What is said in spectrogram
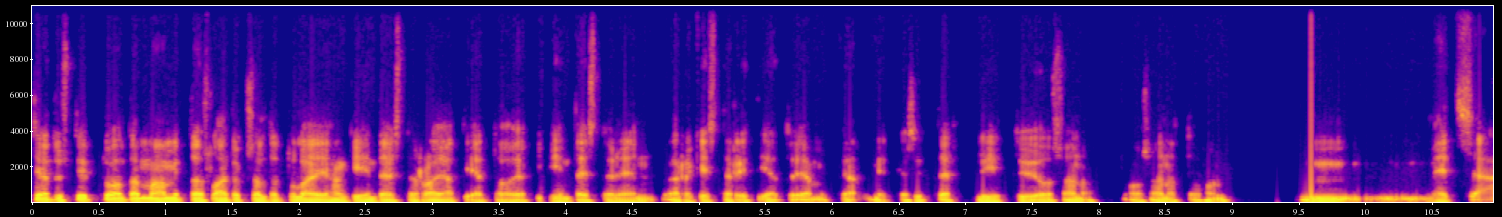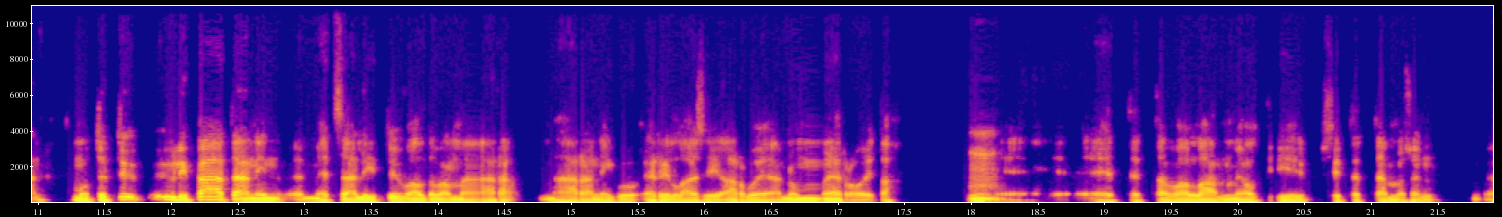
tietysti tuolta maanmittauslaitokselta tulee ihan kiinteistön rajatietoa ja kiinteistöjen rekisteritietoja, mitkä, mitkä sitten liittyy osana, osana tuohon metsään. Mutta ylipäätään niin metsään liittyy valtava määrä, määrä niin kuin erilaisia arvoja ja numeroita. Mm. Että et tavallaan me oltiin sitten tämmöisen ö,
